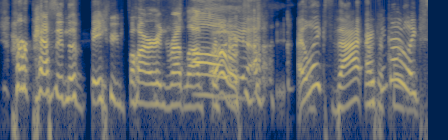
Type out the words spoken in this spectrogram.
Her passing the baby bar and red lobster. oh Oh, yeah I liked that. I think I liked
